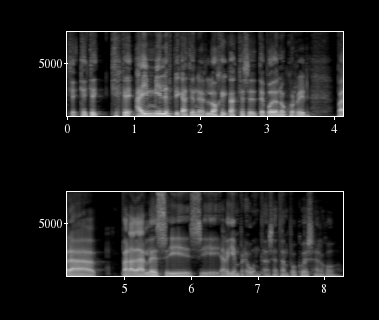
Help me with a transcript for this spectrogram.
que- que- que- que es que hay mil explicaciones lógicas que se te pueden ocurrir para, para darles si, si alguien pregunta. O sea, tampoco es algo...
